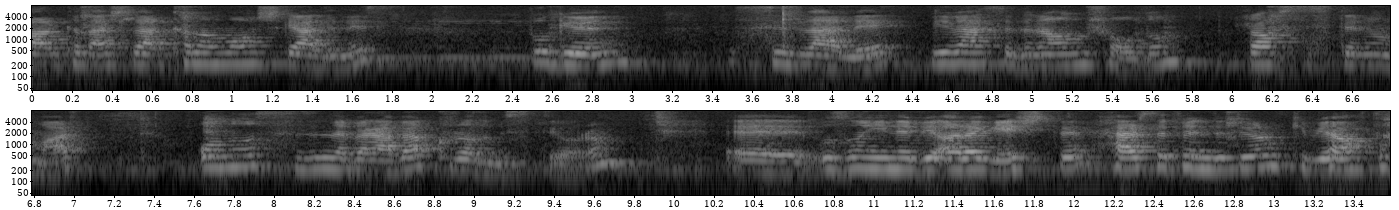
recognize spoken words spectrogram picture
arkadaşlar, kanalıma hoş geldiniz. Bugün sizlerle Vivense'den almış olduğum raf sistemim var. Onu sizinle beraber kuralım istiyorum. Ee, uzun yine bir ara geçti. Her seferinde diyorum ki bir hafta,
